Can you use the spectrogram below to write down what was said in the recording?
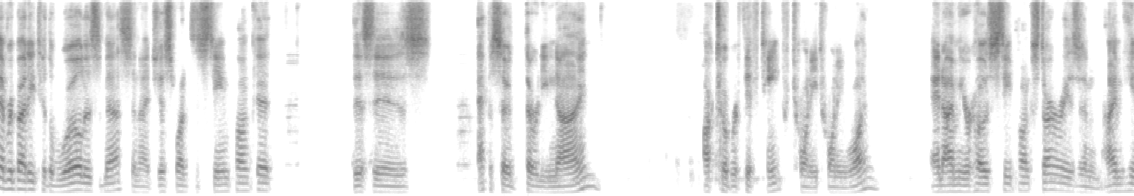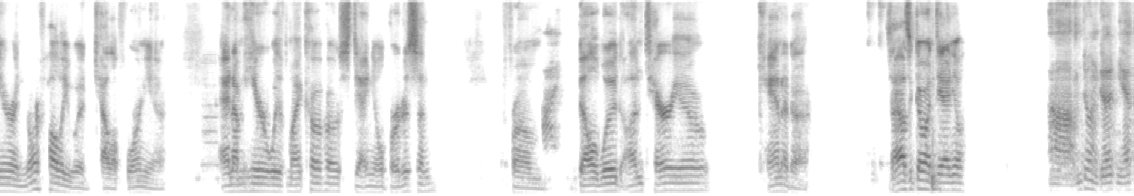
everybody, to The World is a Mess, and I just want to steampunk it. This is episode 39, October 15th, 2021. And I'm your host, Steampunk Star and I'm here in North Hollywood, California. And I'm here with my co host, Daniel Bertison from Bellwood, Ontario, Canada. So, how's it going, Daniel? Uh, I'm doing good, yeah.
